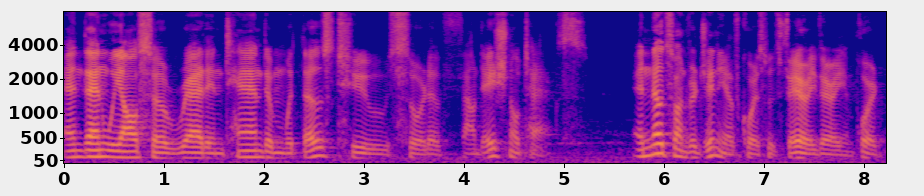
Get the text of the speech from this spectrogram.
and then we also read in tandem with those two sort of foundational texts. And Notes on Virginia, of course, was very, very important.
